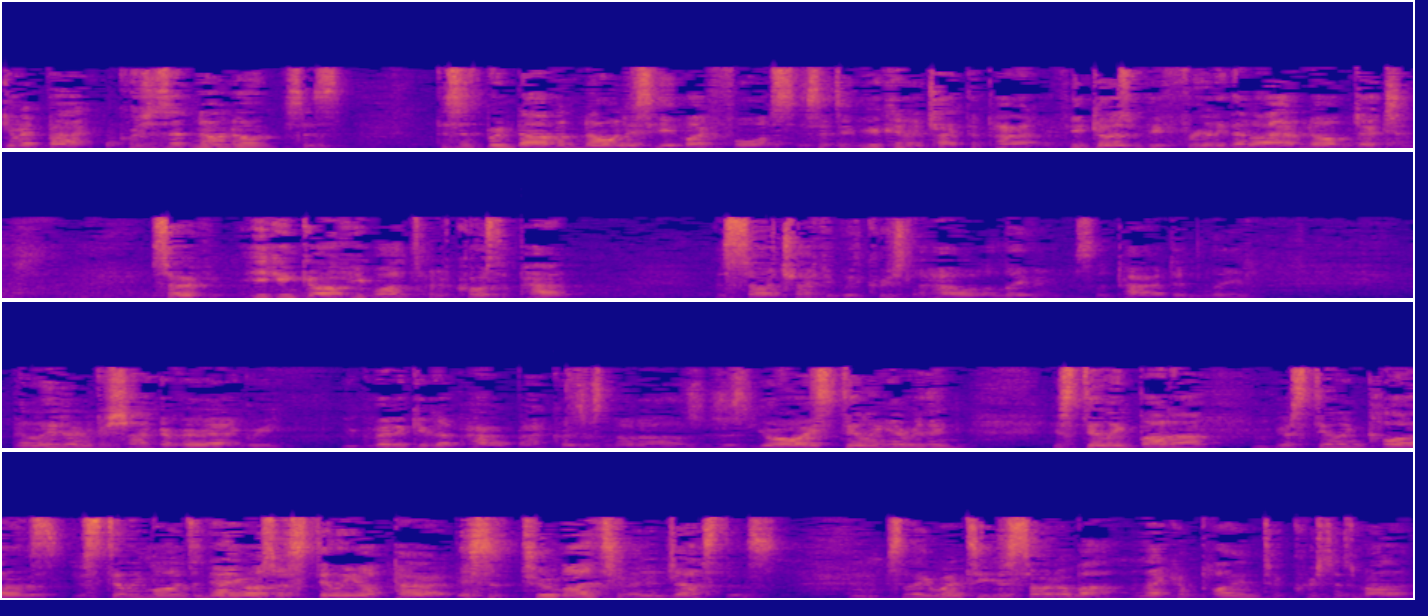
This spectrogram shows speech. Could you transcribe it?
Give it back. Krishna said, no, no. He says, this is Vrindavan, no one is here by force. He said, if you can attract the parrot, if he goes with you freely, then I have no objection. So if, he can go if he wants, but of course the parrot is so attracted with Krishna, how will it leave him? So the parrot didn't leave. And Lita and Vishaka are very angry. You better give that parrot back because it's not ours. He says, you're always stealing everything. You're stealing butter, you're stealing clothes, you're stealing mines, and now you're also stealing our parrot. This is too much of an injustice. So they went to Yasodama and they complained to Krishna's mother,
